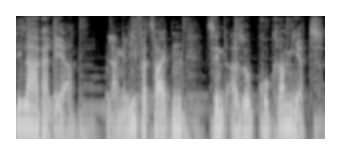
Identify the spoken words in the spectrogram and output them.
die Lager leer. Lange Lieferzeiten sind also programmiert.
